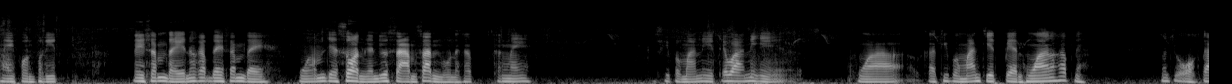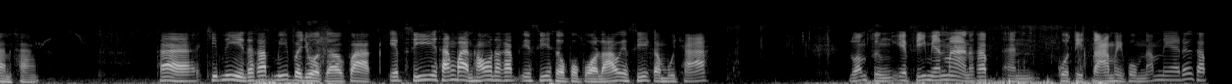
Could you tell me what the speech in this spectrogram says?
ให้ผลผลิต ได้ซ้ำใดนะครับ ได้ซ้ำใดหัวมันจะซ่อนกันอยู่สามสั้นหมดนะครับทั้งในที่ประมาณนี้แต่ว่านี่หัวกับที่ประมาณเจ็ดแปดหัวนะครับ เนี่ย มันจะออกด้านข้างถ้าคลิปนี้นะครับ มีประโยชน์จะฝาก FC ทั้งบ้านเฮานะครับ FC สปปลาว FC กัมพูชารวมถึง FC เมียนมานะครับ อันกดติดตามให้ผมน้ำแน่เด้อครับ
